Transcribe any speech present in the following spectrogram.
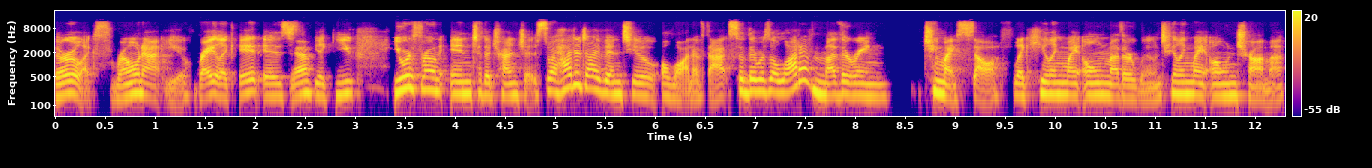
they're like thrown at you right? Like it is yeah. like you you were thrown into the trenches. So i had to dive into a lot of that. So there was a lot of mothering to myself like healing my own mother wound healing my own trauma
